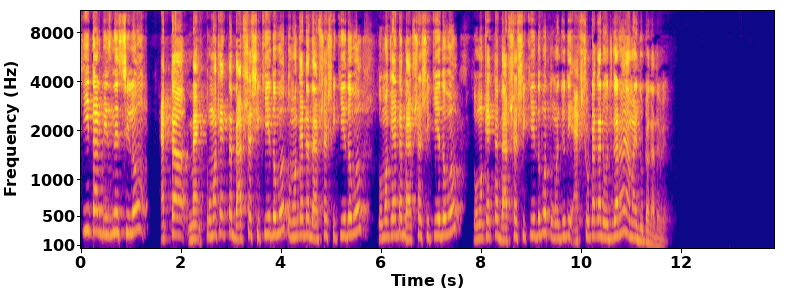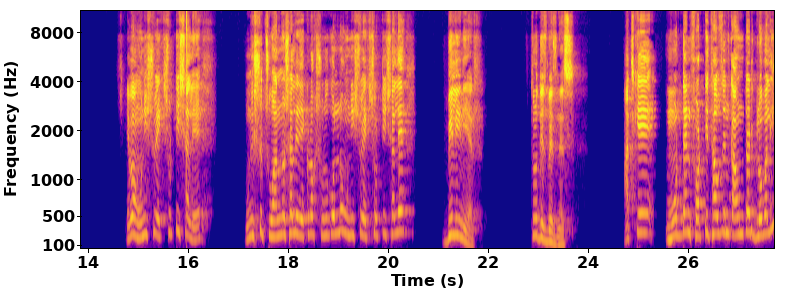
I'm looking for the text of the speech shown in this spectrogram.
কি তার বিজনেস ছিল? একটা তোমাকে একটা ব্যবসা শিখিয়ে দেবো, তোমাকে একটা ব্যবসা শিখিয়ে দেবো, তোমাকে একটা ব্যবসা শিখিয়ে দেবো, তোমাকে একটা ব্যবসা শিখিয়ে দেবো, তোমার যদি একশো টাকা রোজগার হয়, আমায় দু টাকা দেবে। এবং উনিশশো একষট্টি সালে, উনিশশো চুয়ান্ন সালে রেকরক শুরু করল, উনিশশো একষট্টি সালে বিলিনিয়ার থ্রু দিস বিজনেস আজকে more than forty thousand counter globally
